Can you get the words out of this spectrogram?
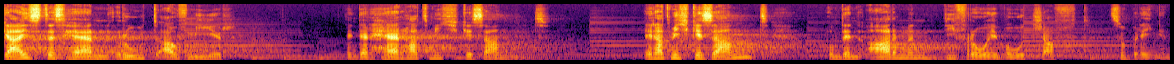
Geist des Herrn ruht auf mir, denn der Herr hat mich gesandt. Er hat mich gesandt, um den Armen die frohe Botschaft zu bringen.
